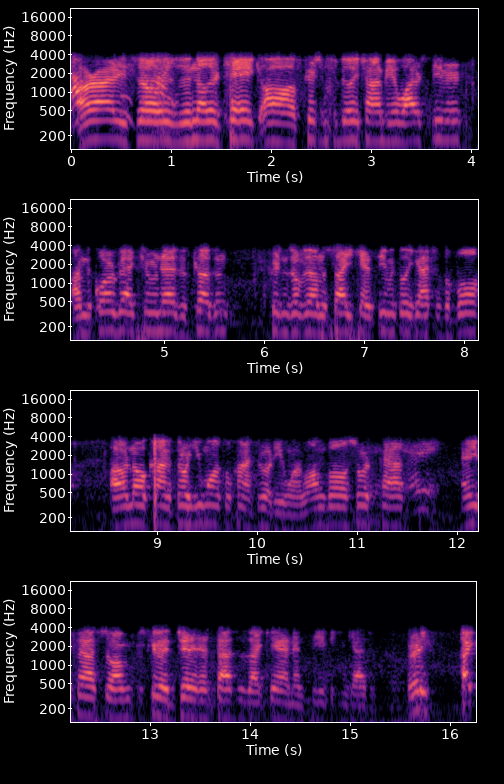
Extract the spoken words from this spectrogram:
Alrighty, so this is another take of Christian Stabili trying to be a wide receiver. I'm the quarterback, Tim Runez, his cousin. Christian's over there on the side. You can't see him until he catches the ball. I don't know what kind of throw he wants. What kind of throw do you want? Long ball, short pass, any pass. So I'm just going to jet it as fast as I can and see if he can catch it. Ready? Hike!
